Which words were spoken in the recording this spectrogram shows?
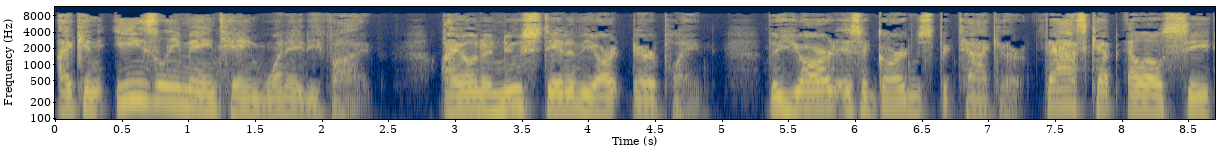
I can easily maintain 185. I own a new state-of-the-art airplane. The yard is a garden spectacular. FastCap LLC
